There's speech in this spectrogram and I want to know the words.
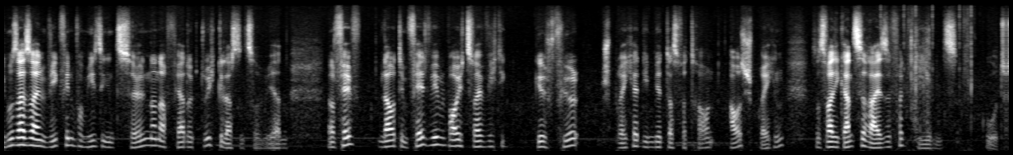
Ich muss also einen Weg finden, vom hiesigen Zöllner nach Ferdok durchgelassen zu werden. Laut, Fel laut dem Feldwebel brauche ich zwei wichtige Fürsprecher, die mir das Vertrauen aussprechen. Sonst war die ganze Reise vergebens. Gut.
